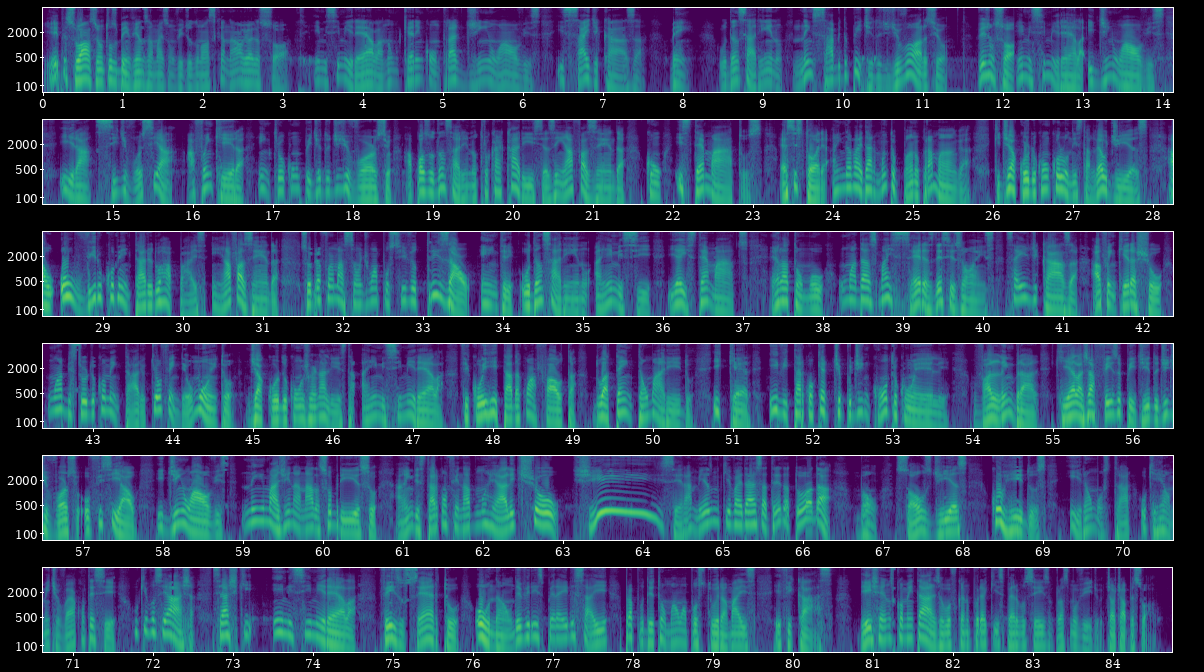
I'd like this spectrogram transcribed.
E aí pessoal, sejam todos bem-vindos a mais um vídeo do nosso canal e olha só, MC Mirella não quer encontrar Dinho Alves e sai de casa. Bem, o dançarino nem sabe do pedido de divórcio. Vejam só, MC Mirella e Dinho Alves irá se divorciar. A fanqueira entrou com um pedido de divórcio após o dançarino trocar carícias em A Fazenda com Esté Matos. Essa história ainda vai dar muito pano para manga, que de acordo com o colunista Léo Dias, ao ouvir o comentário do rapaz em A Fazenda sobre a formação de uma possível trisal entre o dançarino, a MC e a Esté Matos, ela tomou uma das mais sérias decisões, sair de casa. A fanqueira achou um absurdo comentário que ofendeu muito. De acordo com o jornalista jornalista, a MC Mirella, ficou irritada com a falta do até então marido e quer evitar qualquer tipo de encontro com ele. Vale lembrar que ela já fez o pedido de divórcio oficial e Dinho Alves nem imagina nada sobre isso, ainda estar confinado no reality show. Xiii, será mesmo que vai dar essa treta toda? Bom, só os dias corridos irão mostrar o que realmente vai acontecer. O que você acha? Você acha que MC Mirella fez o certo ou não? Deveria esperar ele sair para poder tomar uma postura mais eficaz? Deixa aí nos comentários. Eu vou ficando por aqui. Espero vocês no próximo vídeo. Tchau, tchau, pessoal.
